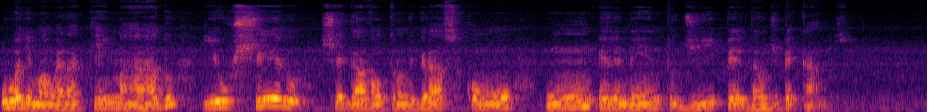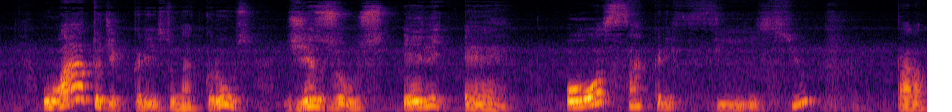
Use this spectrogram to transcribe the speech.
o animal era queimado e o cheiro chegava ao trono de graça como um elemento de perdão de pecados. O ato de Cristo na cruz, Jesus, ele é o sacrifício para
